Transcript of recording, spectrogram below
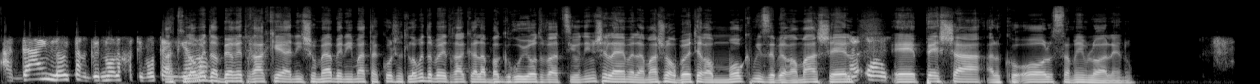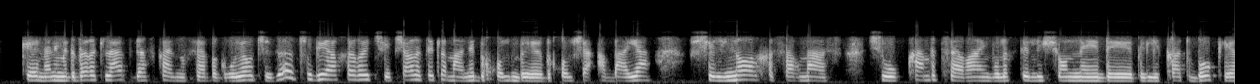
עדיין לא התארגנו על החטיבות את העליונות. לא מדברת רק, אני שומע בנימת הקול שאת לא מדברת רק על הבגרויות והציונים שלהם, אלא משהו הרבה יותר עמוק מזה ברמה של. אה, פשע, אלכוהול, סמים לא עלינו. כן, אני מדברת לאו דווקא על נושא הבגרויות, שזו סוגיה אחרת שאפשר לתת לה מענה בכל, בכל שעה. הבעיה של נוער חסר מעש, שהוא קם בצהריים והולך לישון אה, לקראת בוקר,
